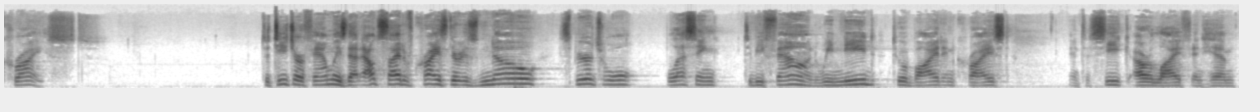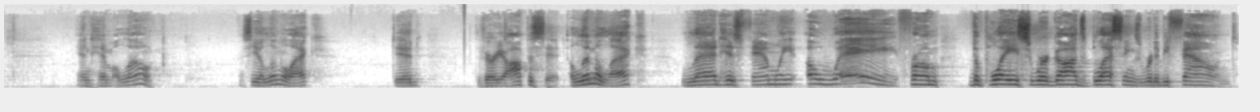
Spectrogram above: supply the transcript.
Christ. To teach our families that outside of Christ there is no spiritual blessing to be found. We need to abide in Christ and to seek our life in Him and Him alone. See, Elimelech did the very opposite. Elimelech led his family away from the place where God's blessings were to be found.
